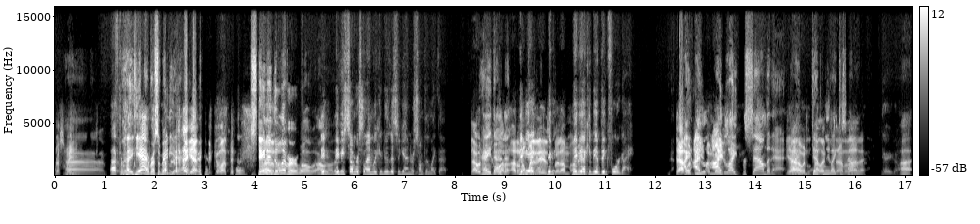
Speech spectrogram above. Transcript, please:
WrestleMania. Uh, After yeah, WrestleMania. WrestleMania. yeah, come on. uh, Stand and don't know. deliver. Well, I maybe, don't know. maybe SummerSlam we could do this again or something like that. That would Hey, be cool. that- I don't, I don't know what I- it is, maybe- but I'm, I'm Maybe I could be a big four guy. That would be I, I, amazing. I like the sound of that. Yeah, I I would- I like definitely the like the sound of sound of that. There you go. Uh,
